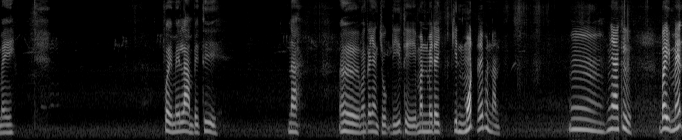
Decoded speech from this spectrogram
ไม่ไฟไม่ลามไปที่นะ เออ มันก็ยังโชคดีเถมันไม่ได้กินมดเลยพันนั้น อืมเนี่ยคือ ใบเม็ด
